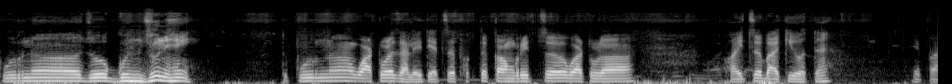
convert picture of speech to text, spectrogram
पूर्ण जो गुंजून आहे तो पूर्ण वाटोळा झालं आहे त्याचं फक्त काँग्रेसचं वाटोळा व्हायचं बाकी होतं. हे पा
